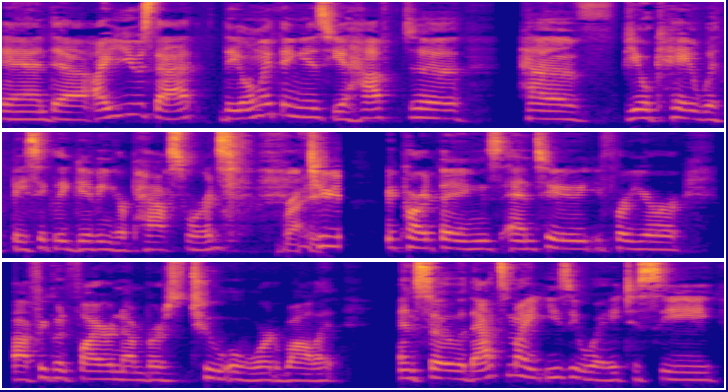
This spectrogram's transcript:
And uh, I use that. The only thing is you have to have be okay with basically giving your passwords right. to your credit card things and to for your uh, frequent flyer numbers to Award Wallet. And so that's my easy way to see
